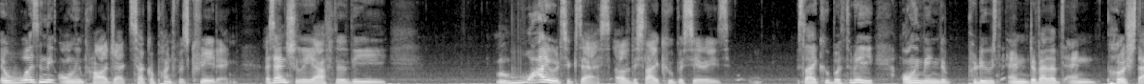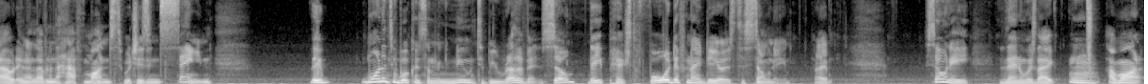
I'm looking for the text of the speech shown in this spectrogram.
it wasn't the only project Sucker Punch was creating. Essentially, after the wild success of the Sly Cooper series, Sly Cooper 3 only being produced and developed and pushed out in 11 and a half months, which is insane, they wanted to work on something new to be relevant. So they pitched four different ideas to Sony, right? Sony then was like, mm, I want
